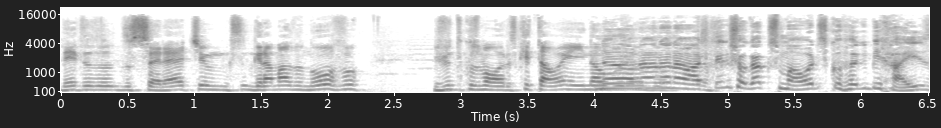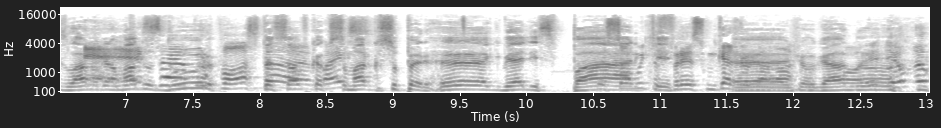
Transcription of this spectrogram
dentro do, do Serete, um gramado novo, junto com os Maores. Que tal, hein? Não, Inaugurando- não, não, não. Acho que tem que jogar com os Maores com o rugby raiz lá no É, gramado essa é a duro. proposta o pessoal fica mais- acostumado com o Super Rugby, Ellis Park. Pessoal muito fresco, não quer jogar é, lá. Jogar no... eu, eu, eu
